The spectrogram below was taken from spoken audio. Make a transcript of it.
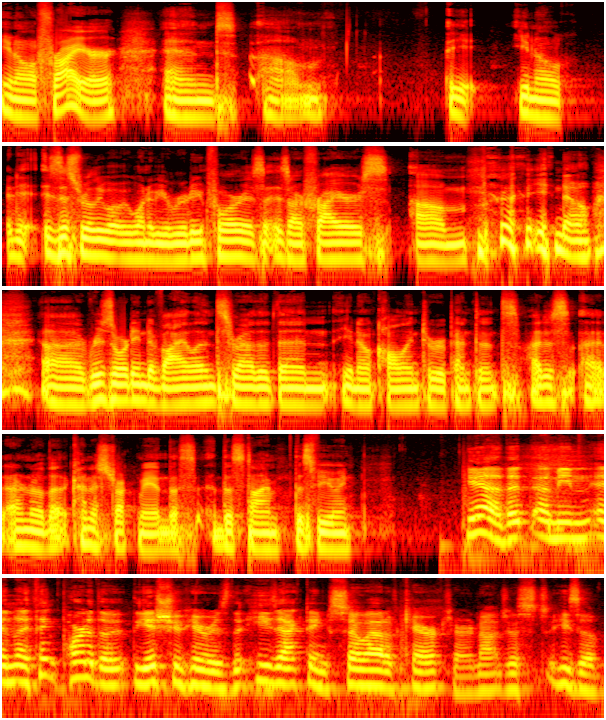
you know a friar, and um, you know. Is this really what we want to be rooting for? Is, is our friars, um, you know, uh, resorting to violence rather than you know calling to repentance? I just I, I don't know. That kind of struck me in this this time this viewing. Yeah, that I mean, and I think part of the the issue here is that he's acting so out of character. Not just he's a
